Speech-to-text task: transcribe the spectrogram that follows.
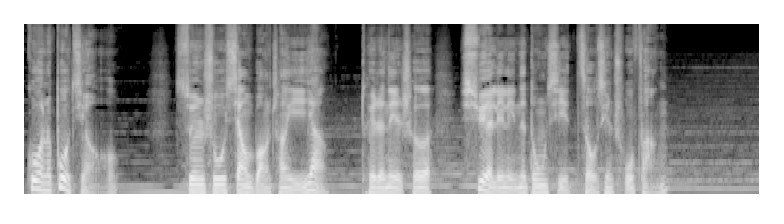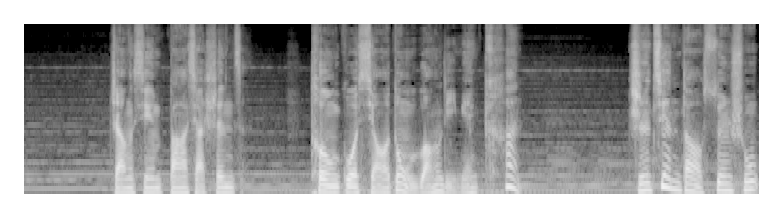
过了不久，孙叔像往常一样推着那车血淋淋的东西走进厨房。张兴扒下身子，透过小洞往里面看。只见到孙叔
